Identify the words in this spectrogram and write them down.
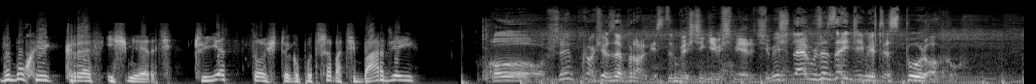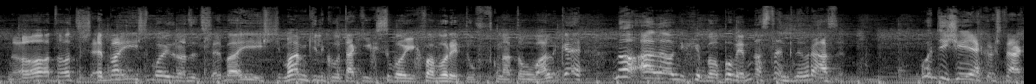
Wybuchy, krew i śmierć. Czy jest coś, czego potrzeba ci bardziej? O, szybko się zebrali z tym wyścigiem śmierci. Myślałem, że zejdzie mi jeszcze z pół roku. No to trzeba iść, moi drodzy, trzeba iść. Mam kilku takich swoich faworytów na tą walkę, no ale o nich chyba opowiem następnym razem. Bo dzisiaj jakoś tak,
